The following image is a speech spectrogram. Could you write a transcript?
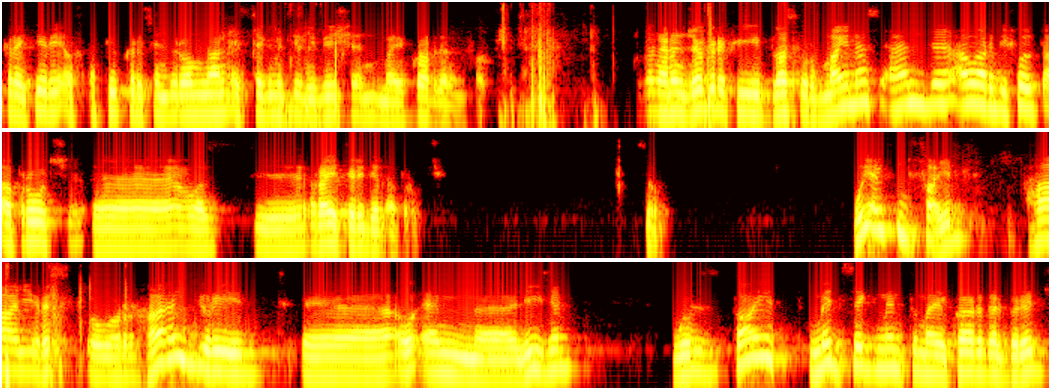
criteria of acute syndrome, non-segment elevation, myocardial infarction. Angiography plus or minus, and uh, our default approach uh, was uh, right radial approach. So we identified high risk or high grade uh, OM lesion with tight mid-segment myocardial bridge,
